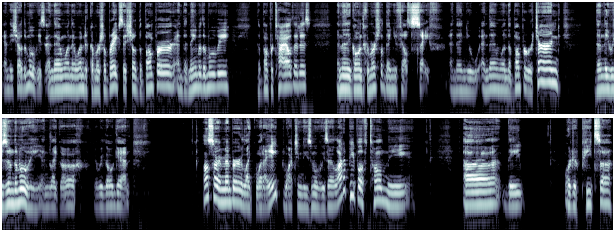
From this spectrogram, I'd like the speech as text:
and they show the movies. And then when they went to commercial breaks, they showed the bumper and the name of the movie, the bumper tile that is. And then they go into commercial. Then you felt safe. And then you, and then when the bumper returned, then they resumed the movie and like, oh, here we go again. Also, I remember like what I ate watching these movies. A lot of people have told me uh, they ordered pizza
